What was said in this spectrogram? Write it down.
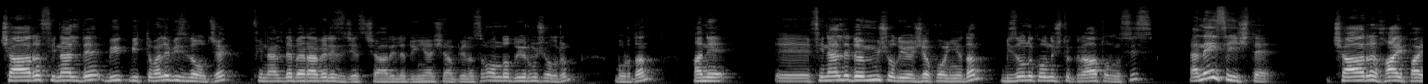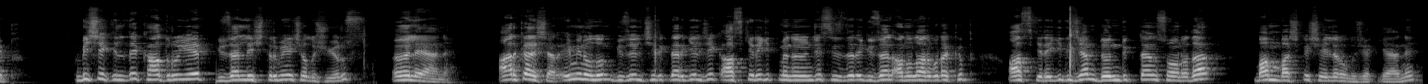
Çağrı finalde büyük bir ihtimalle bizle olacak. Finalde beraber izleyeceğiz Çağrı ile Dünya Şampiyonası'nı. Onu da duyurmuş olurum buradan. Hani e, finalde dönmüş oluyor Japonya'dan. Biz onu konuştuk. Rahat olun siz. Ya neyse işte. Çağrı hype hype. Bir şekilde kadroyu hep güzelleştirmeye çalışıyoruz. Öyle yani. Arkadaşlar emin olun güzel içerikler gelecek. Askere gitmeden önce sizlere güzel anılar bırakıp askere gideceğim. Döndükten sonra da bambaşka şeyler olacak yani.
